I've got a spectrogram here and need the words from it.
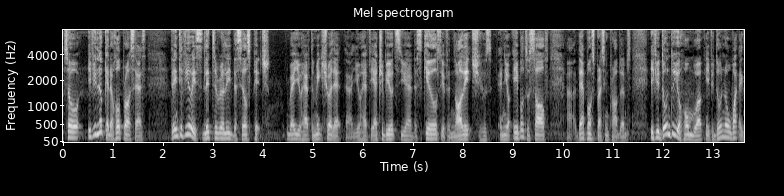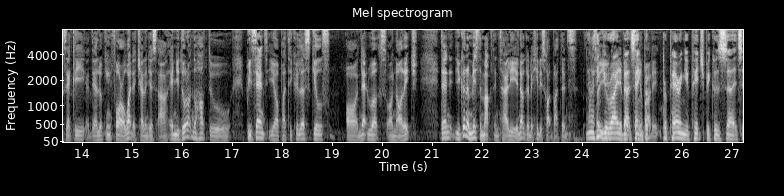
So if you look at the whole process, the interview is literally the sales pitch where you have to make sure that uh, you have the attributes, you have the skills, you have the knowledge, who's- and you're able to solve uh, their most pressing problems. If you don't do your homework, if you don't know what exactly they're looking for or what the challenges are, and you do not know how to present your particular skills or networks or knowledge, then you're going to miss the mark entirely. You're not going to hit his hot buttons. And I think you- you're right you gotta about saying about pre- preparing your pitch because uh, it's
